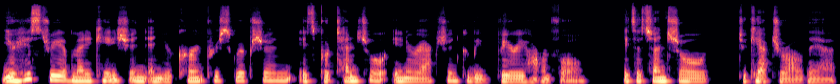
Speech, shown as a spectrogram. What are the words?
Your history of medication and your current prescription, its potential interaction could be very harmful. It's essential to capture all that.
